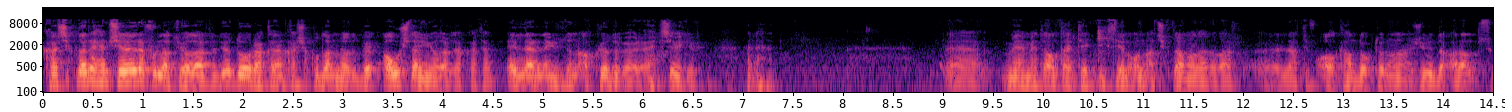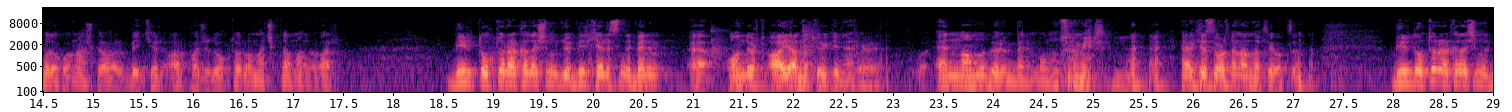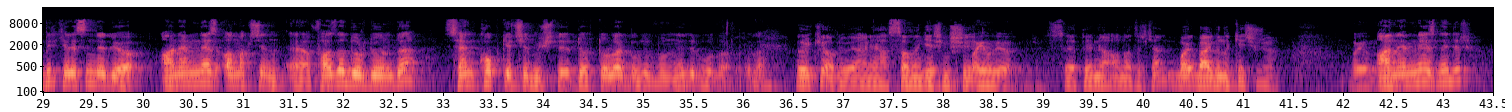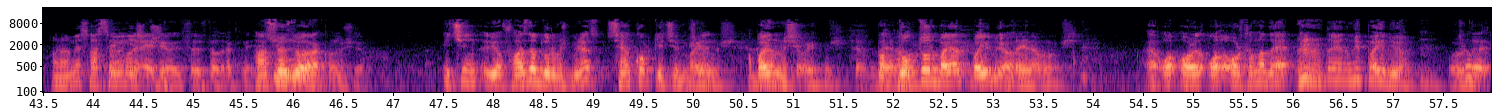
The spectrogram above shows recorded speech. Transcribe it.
kaşıkları hemşirelere fırlatıyorlardı diyor. Doğru hakikaten kaşık kullanmıyordu. Böyle avuçla yiyorlardı hakikaten. Ellerine yüzünden akıyordu böyle şey gibi. Ee, Mehmet Altay teknisyen onun açıklamaları var. Ee, Latif Alkan doktor onun, Jülide Aral psikolog onun açıklamaları var. Bekir Arpacı doktor onun açıklamaları var. Bir doktor arkadaşımız diyor bir keresinde benim e, 14 A'yı anlatıyor yine. Evet. En namlı bölüm benim bulunduğum yer. Herkes oradan anlatıyor baksana. Bir doktor arkadaşımız bir keresinde diyor anemnez almak için e, fazla durduğunda senkop geçirmişti. Doktorlar bulur bunu. Nedir bu? Öykü alıyor yani hastalığın geçmişi Bayılıyor sebeplerini anlatırken bay- baygınlık geçiriyor. Bayılıyor. Anemnez nedir? Anamnez Hastayı hastalığın geçmişi. ediyor sözlü olarak. Ne? Ha sözlü olarak. konuşuyor. İçin diyor fazla durmuş biraz. Senkop geçirmiş. Bayılmış. Ha, bayılmış. Bayılmış. Bak doktor bayıl- bayılıyor. Dayanamamış. E, O, o, o ortama day dayanamayıp bayılıyor. Orada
